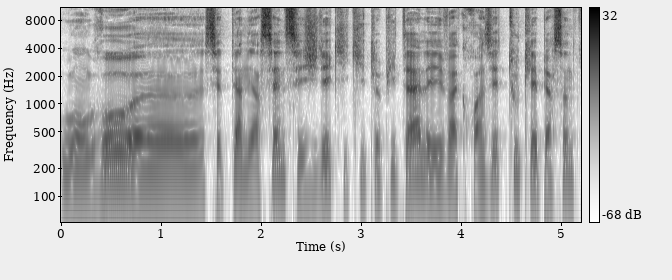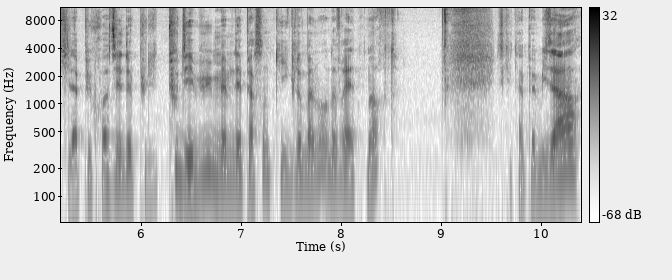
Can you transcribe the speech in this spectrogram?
Où en gros, euh, cette dernière scène, c'est JD qui quitte l'hôpital et va croiser toutes les personnes qu'il a pu croiser depuis le tout début, même des personnes qui globalement devraient être mortes ce qui est un peu bizarre,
